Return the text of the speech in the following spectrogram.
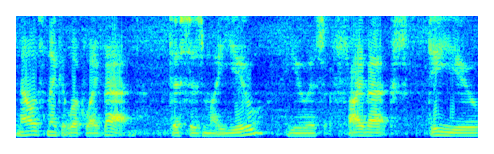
Now let's make it look like that. This is my u. u is 5x du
